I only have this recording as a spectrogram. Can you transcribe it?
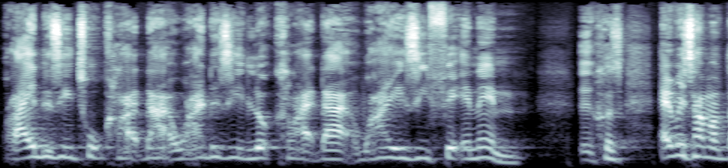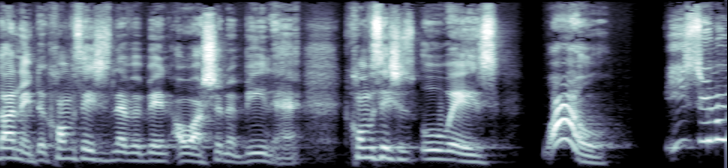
Why does he talk like that? Why does he look like that? Why is he fitting in? Because every time I've done it, the conversation's never been, oh, I shouldn't be there. The conversation's always, wow, he's doing all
